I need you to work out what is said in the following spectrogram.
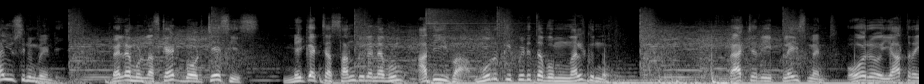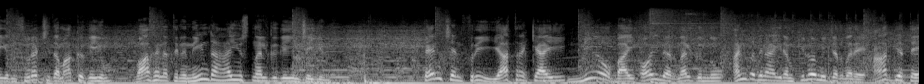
ആയുസിനും വേണ്ടി. ബലമുള്ള സ്കേറ്റ് ബോർഡ് ചേസീസ് മികച്ച സന്തുലനവും അതീവ മുറുക്കിപ്പിടുത്തവും നൽകുന്നു. ബാറ്ററി പ്ലേസ്മെന്റ് ഓരോ യാത്രയും സുരക്ഷിതമാക്കുകയും വാഹനത്തിന് നീണ്ട ആയുസ് നൽകുകയും ചെയ്യുന്നു. ടെൻഷൻ ഫ്രീ യാത്രയ്ക്കായി നിയോ ബൈ ഓയിലർ നൽകുന്നു അൻപതിനായിരം കിലോമീറ്റർ വരെ ആദ്യത്തെ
